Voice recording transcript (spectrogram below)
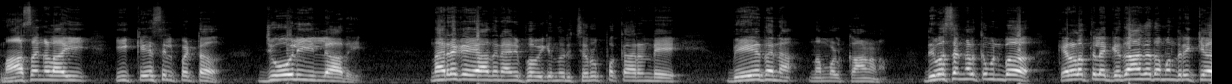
മാസങ്ങളായി ഈ കേസിൽപ്പെട്ട് ജോലിയില്ലാതെ നരകയാതന അനുഭവിക്കുന്ന ഒരു ചെറുപ്പക്കാരന്റെ വേദന നമ്മൾ കാണണം. ദിവസങ്ങൾക്ക് മുൻപ് കേരളത്തിലെ ഗതാഗത മന്ത്രിക്ക്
